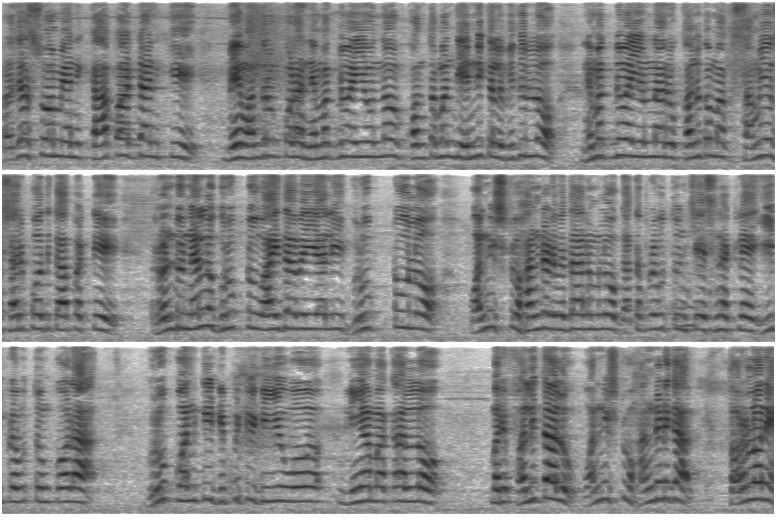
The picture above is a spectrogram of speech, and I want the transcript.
ప్రజాస్వామ్యాన్ని కాపాడడానికి మేమందరం కూడా నిమగ్నమై ఉన్నాం. కొంతమంది ఎన్నికల విధుల్లో నిమగ్నమై ఉన్నారు. కనుక మాకు సమయం సరిపోదు కాబట్టి రెండు నెలలు గ్రూప్ టూ వాయిదా వేయాలి. గ్రూప్ టూలో వన్ ఇస్ టు హండ్రెడ్ విధానంలో గత ప్రభుత్వం చేసినట్లే ఈ ప్రభుత్వం కూడా గ్రూప్ వన్కి డిప్యూటీ డిఈఓ నియామకాల్లో మరి ఫలితాలు వన్ ఇస్ టు హండ్రెడ్గా త్వరలోనే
